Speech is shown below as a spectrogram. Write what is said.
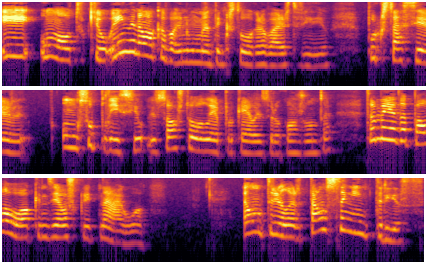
E um outro que eu ainda não acabei no momento em que estou a gravar este vídeo, porque está a ser um suplício, eu só estou a ler porque é a leitura conjunta, também é da Paula Watkins e é o Escrito na Água. É um thriller tão sem interesse.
